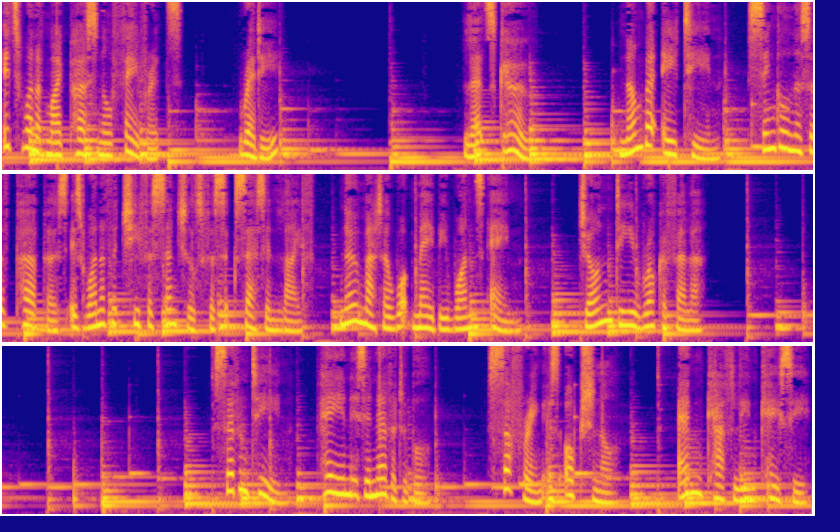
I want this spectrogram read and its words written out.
It's one of my personal favorites. Ready? Let's go. Number 18 Singleness of purpose is one of the chief essentials for success in life, no matter what may be one's aim. John D. Rockefeller. 17. Pain is inevitable. Suffering is optional. M. Kathleen Casey.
